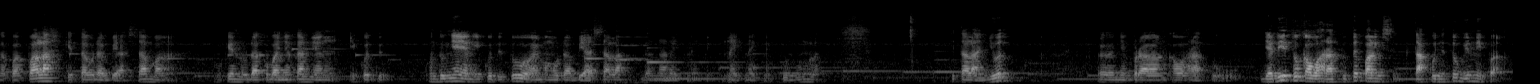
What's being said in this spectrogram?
nggak apa-apa lah. Kita udah biasa mah mungkin udah kebanyakan yang ikut untungnya yang ikut itu emang udah biasa lah. Udah naik naik naik naik, naik gunung lah. Kita lanjut eh, nyebrang kawah ratu. Jadi itu kawah ratu teh paling takutnya tuh gini pak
